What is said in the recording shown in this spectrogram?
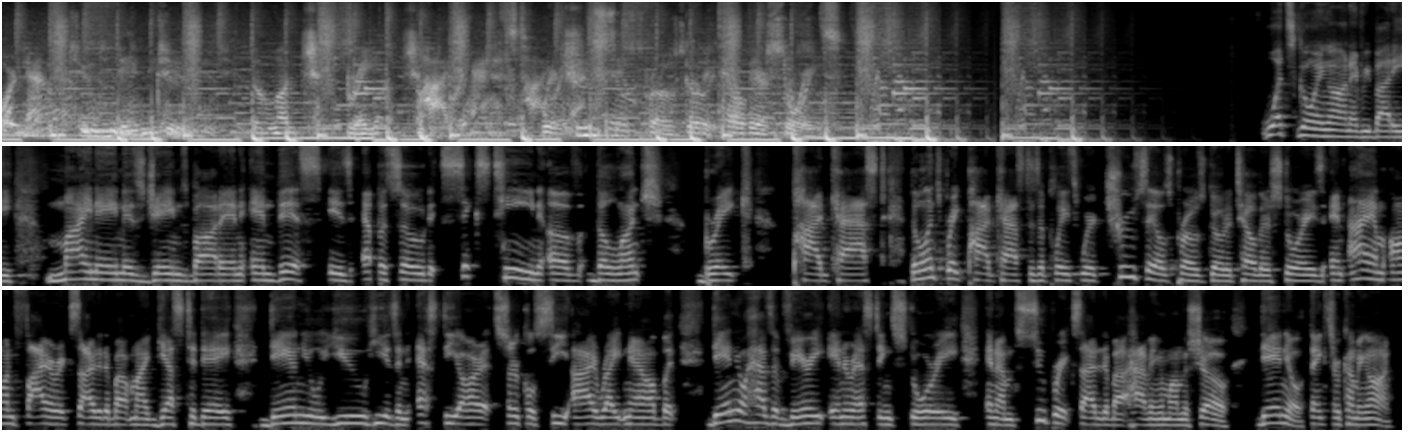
You are now tuned into the Lunch Break Podcast, where true sales pros go to tell their stories. What's going on, everybody? My name is James Bodden, and this is episode 16 of the Lunch Break podcast. The Lunch Break podcast is a place where true sales pros go to tell their stories. And I am on fire excited about my guest today, Daniel Yu. He is an SDR at CircleCI right now, but Daniel has a very interesting story, and I'm super excited about having him on the show. Daniel, thanks for coming on.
